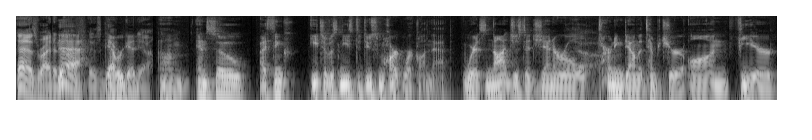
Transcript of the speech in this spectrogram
it's right enough. Yeah, yeah we're good. Yeah. Um, and so I think each of us needs to do some heart work on that, where it's not just a general yeah. turning down the temperature on fear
